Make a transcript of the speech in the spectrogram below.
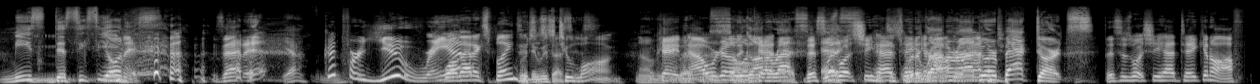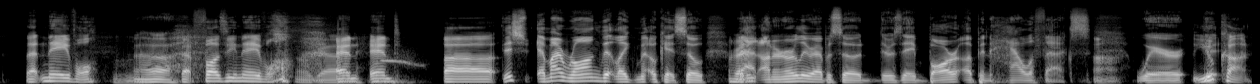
mis decisiones. Is that it? yeah. Good for you, Rand. Well, that explains it. It was too gracias. long. No, okay, but- now we're gonna look gone at around- this. Is Yes. what she had taken off. around to her back darts. This is what she had taken off. That navel, Uh, that fuzzy navel, oh God. and and uh, This am I wrong that like okay so Ready? Matt on an earlier episode there's a bar up in Halifax where Yukon.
